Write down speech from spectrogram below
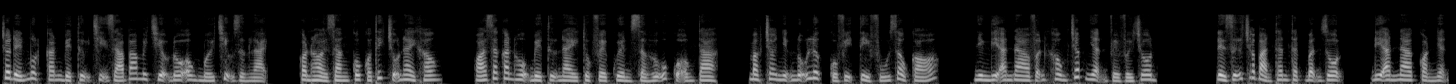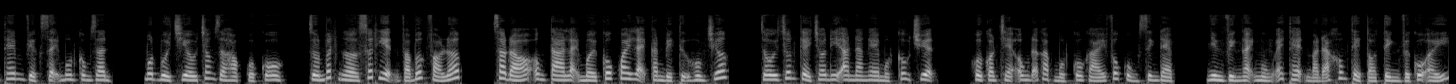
Cho đến một căn biệt thự trị giá 30 triệu đô ông mới chịu dừng lại. Còn hỏi rằng cô có thích chỗ này không? Hóa ra căn hộ biệt thự này thuộc về quyền sở hữu của ông ta. Mặc cho những nỗ lực của vị tỷ phú giàu có, nhưng Diana vẫn không chấp nhận về với John. Để giữ cho bản thân thật bận rộn, Diana còn nhận thêm việc dạy môn công dân. Một buổi chiều trong giờ học của cô, John bất ngờ xuất hiện và bước vào lớp. Sau đó ông ta lại mời cô quay lại căn biệt thự hôm trước, rồi John kể cho Diana nghe một câu chuyện. Hồi còn trẻ ông đã gặp một cô gái vô cùng xinh đẹp, nhưng vì ngại ngùng e thẹn mà đã không thể tỏ tình với cô ấy,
